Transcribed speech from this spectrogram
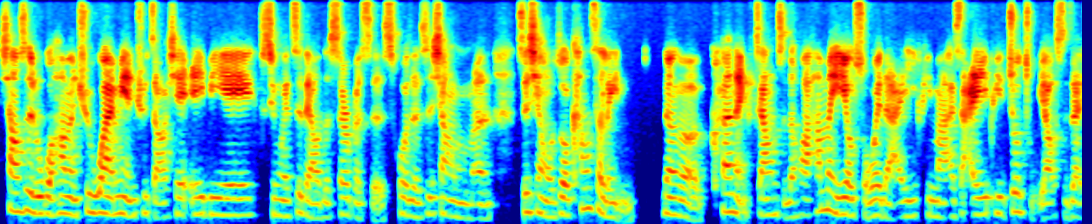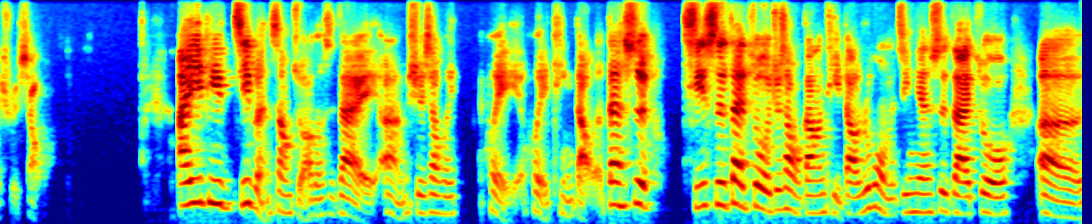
像是如果他们去外面去找一些 ABA 行为治疗的 services，或者是像我们之前我做 counseling 那个 clinic 这样子的话，他们也有所谓的 IEP 吗？还是 IEP 就主要是在学校？IEP 基本上主要都是在嗯学校会会会听到的，但是其实，在做就像我刚刚提到，如果我们今天是在做呃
